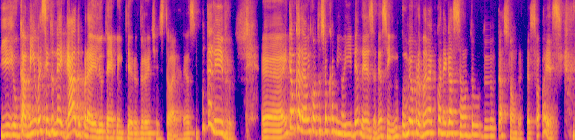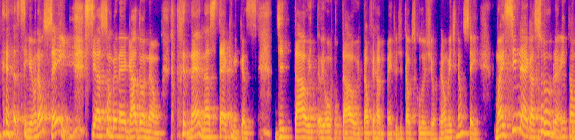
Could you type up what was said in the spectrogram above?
E, e o caminho vai sendo negado para ele o tempo inteiro durante a história, né? Assim, puta livro. É, então, cada um encontra o seu caminho aí, beleza, né? Assim, o meu problema é com a negação do, do, da sombra, é só esse. assim, eu não sei se a sombra é negada ou não, né? Nas técnicas de tal e, ou tal e tal ferramenta, de tal psicologia, eu realmente não sei. Mas se nega a sombra, então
